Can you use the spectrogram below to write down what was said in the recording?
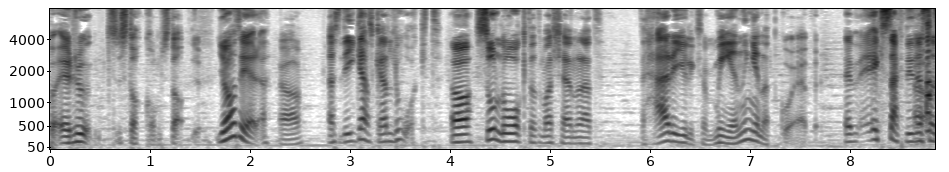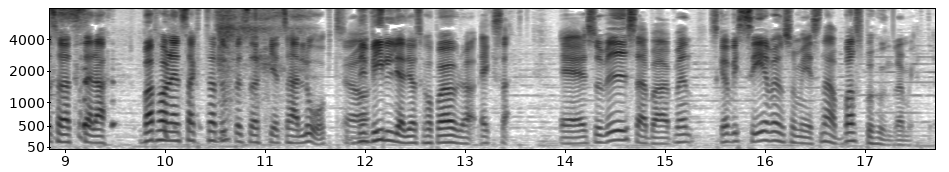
runt Stockholms stadion. Ja, det är det. Ja. Alltså det är ganska lågt. Ja, Så lågt att man känner att det här är ju liksom meningen att gå över. exakt. Det är nästan så att såhär, varför har ni ens sagt tagit upp ett staket så här lågt? Ja. Ni vill ju att jag ska hoppa över det här. Exakt. Eh, så vi säger bara, men ska vi se vem som är snabbast på 100 meter?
